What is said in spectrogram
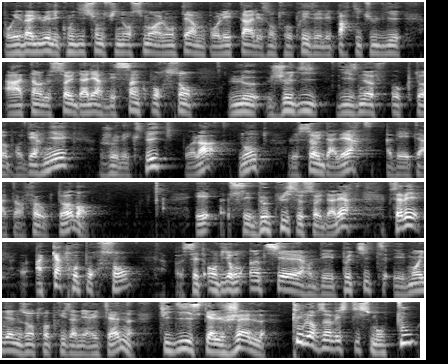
pour évaluer les conditions de financement à long terme pour l'État, les entreprises et les particuliers, a atteint le seuil d'alerte des 5% le jeudi 19 octobre dernier. Je m'explique. Voilà. Donc, le seuil d'alerte avait été atteint fin octobre. Et c'est depuis ce seuil d'alerte, vous savez, à 4%, c'est environ un tiers des petites et moyennes entreprises américaines qui disent qu'elles gèlent tous leurs investissements, tout,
